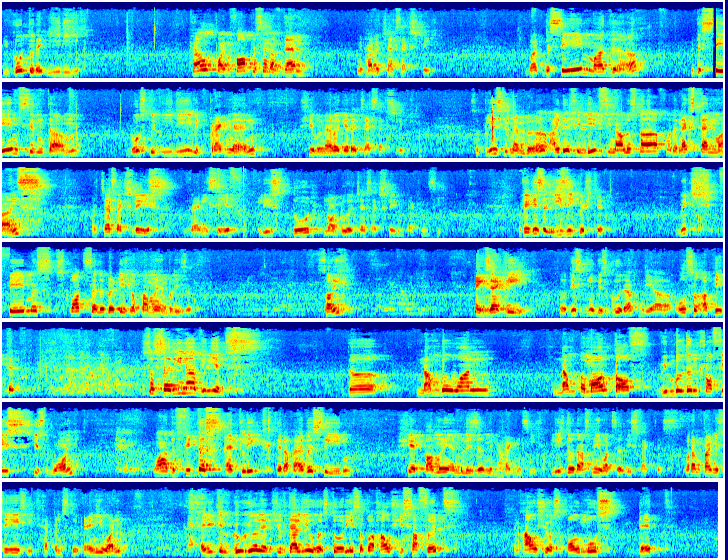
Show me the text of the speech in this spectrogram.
you go to the ED. 12.4% of them will have a chest x-ray. But the same mother with the same symptom goes to ED with pregnant, she will never get a chest x-ray. So please remember, either she lives in Alor Star for the next 10 months, a chest x-ray is very safe. Please do not do a chest x-ray in pregnancy. Okay, this is an easy question. Which famous sports celebrities got pulmonary embolism? Sorry? Exactly. So this group is good, huh? they are also updated. So Serena Williams, the number one num amount of Wimbledon trophies she's won, one of the fittest athlete that I've ever seen, she had pulmonary embolism in pregnancy. Please don't ask me what's the risk factors. What I'm trying to say is it happens to anyone. And you can Google and she'll tell you her stories about how she suffered and how she was almost dead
